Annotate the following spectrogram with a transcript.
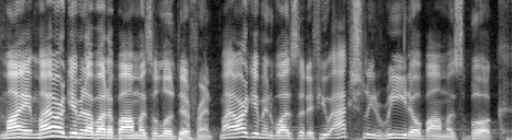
My, my argument about Obama is a little different. My argument was that if you actually read Obama's book,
